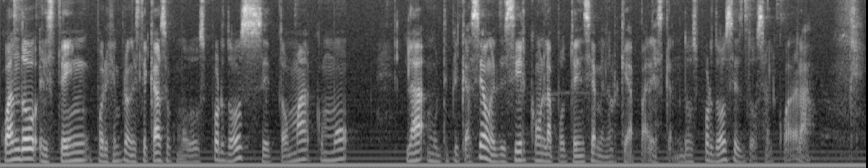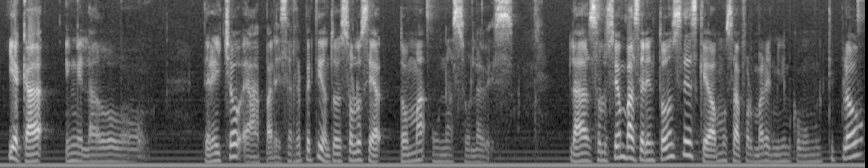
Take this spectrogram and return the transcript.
cuando estén, por ejemplo en este caso como 2 por 2 se toma como la multiplicación, es decir, con la potencia menor que aparezcan. 2 por 2 es 2 al cuadrado. Y acá en el lado derecho aparece repetido, entonces solo se toma una sola vez. La solución va a ser entonces que vamos a formar el mínimo como múltiplo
